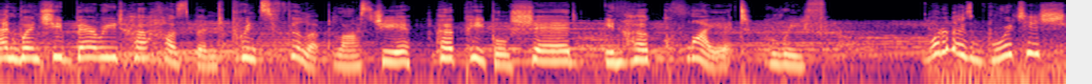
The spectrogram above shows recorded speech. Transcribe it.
And when she buried her husband, Prince Philip, last year, her people shared in her quiet grief. What are those British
